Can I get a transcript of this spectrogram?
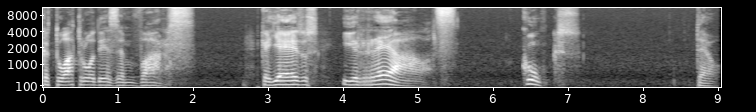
ka tu atrodies zem varas, ka Jēzus ir reāls kungs tev.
